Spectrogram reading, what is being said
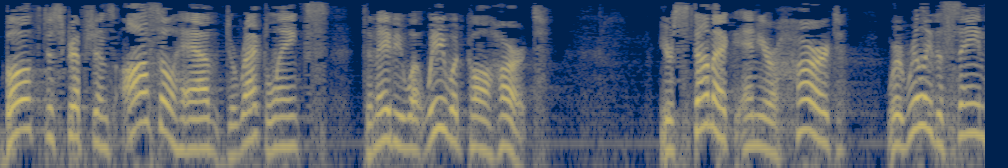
Both descriptions also have direct links to maybe what we would call heart. Your stomach and your heart were really the same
